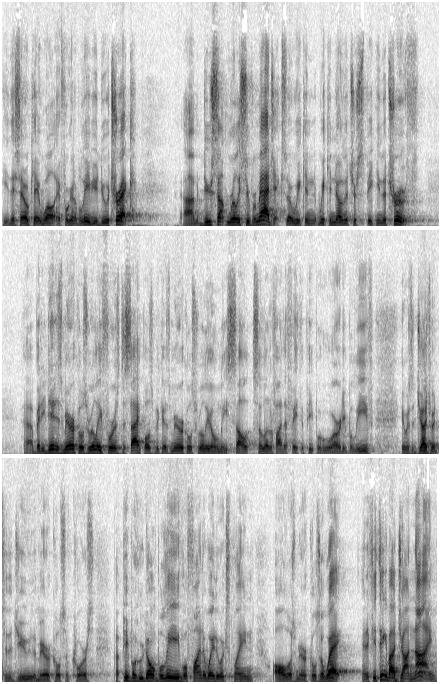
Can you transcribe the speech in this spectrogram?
they say, okay, well, if we're going to believe you, do a trick. Um, do something really super magic so we can, we can know that you're speaking the truth. Uh, but he did his miracles really for his disciples because miracles really only solidify the faith of people who already believe. It was a judgment to the Jew, the miracles, of course. But people who don't believe will find a way to explain all those miracles away. And if you think about John 9,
